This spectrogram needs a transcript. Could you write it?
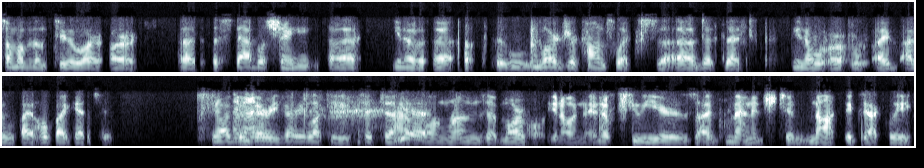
some of them too are are uh, establishing uh, you know uh, larger conflicts uh, that that you know are, I, I I hope I get to. You know, I've been very, very lucky to, to have Yeah. long runs at Marvel. You know, in, in a few years, I've managed to not exactly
